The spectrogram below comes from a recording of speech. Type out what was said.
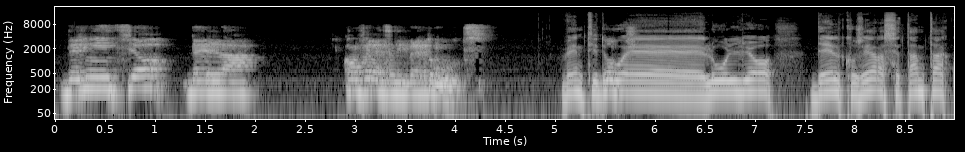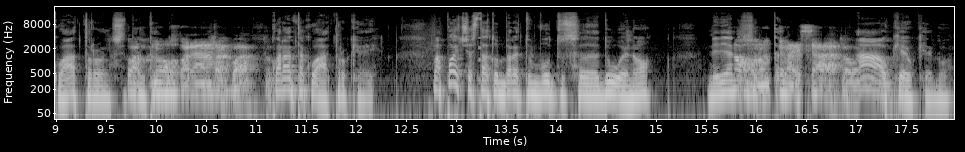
dell'inizio della conferenza di Bretton Woods. 22 luglio del cos'era? 74 70... no 44 44 ok. Ma poi c'è stato Bretton Woods 2 no? negli anni no 70... non c'è mai stato. Ah ok ok boh.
